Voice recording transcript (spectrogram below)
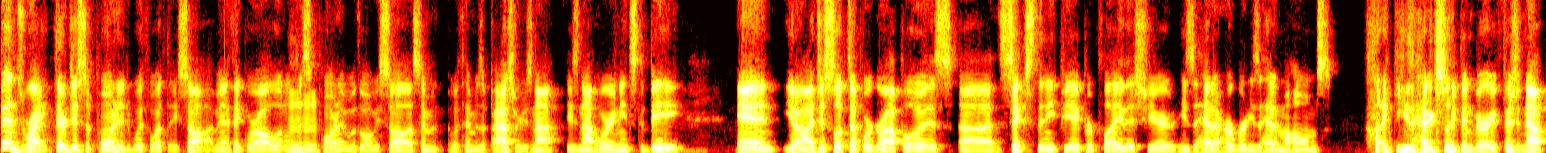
Ben's right. They're disappointed with what they saw. I mean, I think we're all a little Mhm. disappointed with what we saw as him with him as a passer. He's not he's not where he needs to be. And you know, I just looked up where Garoppolo is uh, sixth in EPA per play this year. He's ahead of Herbert. He's ahead of Mahomes. Like he's actually been very efficient. Now,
